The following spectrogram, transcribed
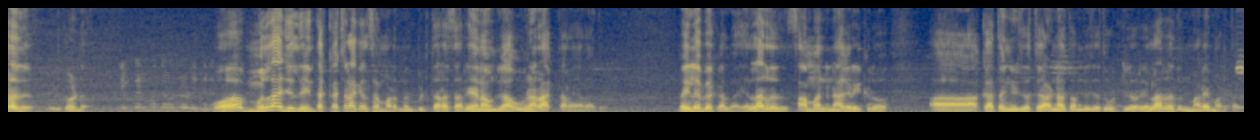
ಇರೋದು ಹಿಡ್ಕೊಂಡು ನಿಮ್ ಕಣ್ಮುಂದೆ ಬಂದ್ರೆ ಹೊಡಿತೀರಾ? ಓ ಮುಲ್ಲಾಜಿಲ್ದೆ ಇಂಥ ಕಚರ ಕೆಲಸ ಮಾಡಿದ್ಮೇಲೆ ಬಿಡ್ತಾರ ಸರ್? ಏನು ಅವ್ನಿಗೆ ಹೂನಾರ ಹಾಕ್ತಾರ ಯಾರಾದರೂ? ಬೈಲೇಬೇಕಲ್ವ? ಎಲ್ಲರೂ ಸಾಮಾನ್ಯ ನಾಗರಿಕರು ಅಕ್ಕ ತಂಗಿ ಜೊತೆ, ಅಣ್ಣ ತಮ್ಮದಿ ಜೊತೆ ಹುಟ್ಟಿರೋರು ಎಲ್ಲರೂ ಅದನ್ನು ಮಾಡೇ ಮಾಡ್ತಾರೆ.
